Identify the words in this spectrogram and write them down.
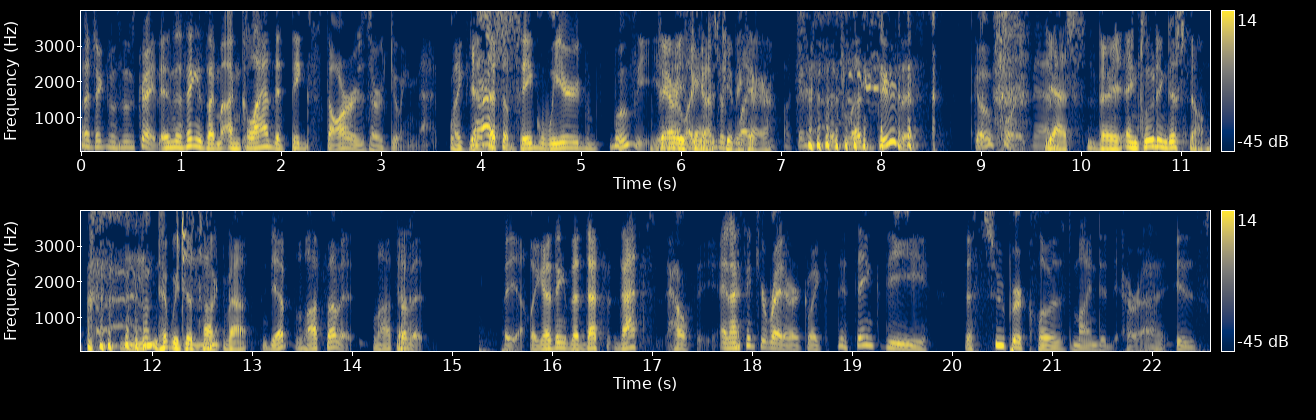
I think this is great. And the thing is, I'm I'm glad that big stars are doing that. Like Yes. that's a big weird movie. Very know? Like, famous pubic like, hair. let's do this. Go for it, man. Yes, very, including this film that we just Mhm. talked about. Yep. Lots of it. Lots of it. But yeah, like I think that that's that's healthy. And I think you're right, Eric. Like I think the the super closed minded era is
